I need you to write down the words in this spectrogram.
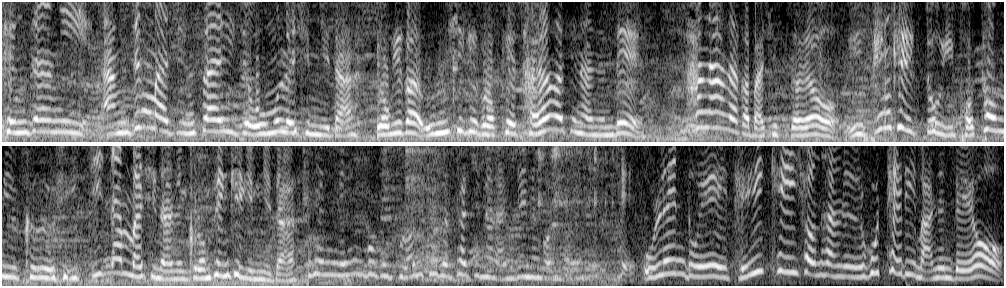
굉장히 앙증맞은 사이즈 오믈렛입니다. 여기가 음식이 그렇게 다양하진 않은데 하나하나가 맛있어요. 이 팬케이크도 이 buttermilk 이 진한 맛이 나는 그런 팬케이크입니다. 선생님의 행복을 브런치에서 찾으면 안 되는 건데. 올랜도에 daycation 할 호텔이 많은데요.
